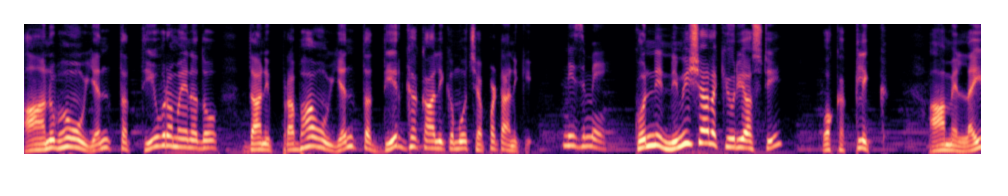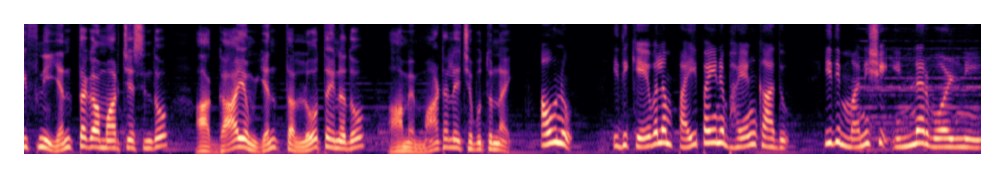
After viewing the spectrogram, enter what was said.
ఆ అనుభవం ఎంత తీవ్రమైనదో దాని ప్రభావం ఎంత దీర్ఘకాలికమో చెప్పటానికి. నిజమే. కొన్ని నిమిషాల క్యూరియాసిటీ ఒక క్లిక్. ఆమె లైఫ్ని ఎంతగా మార్చేసిందో ఆ గాయం ఎంత లోతైనదో ఆమె మాటలే చెబుతున్నాయి. అవును ఇది కేవలం పైపైన భయం కాదు. ఇది మనిషి ఇన్నర్ వరల్డ్ని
